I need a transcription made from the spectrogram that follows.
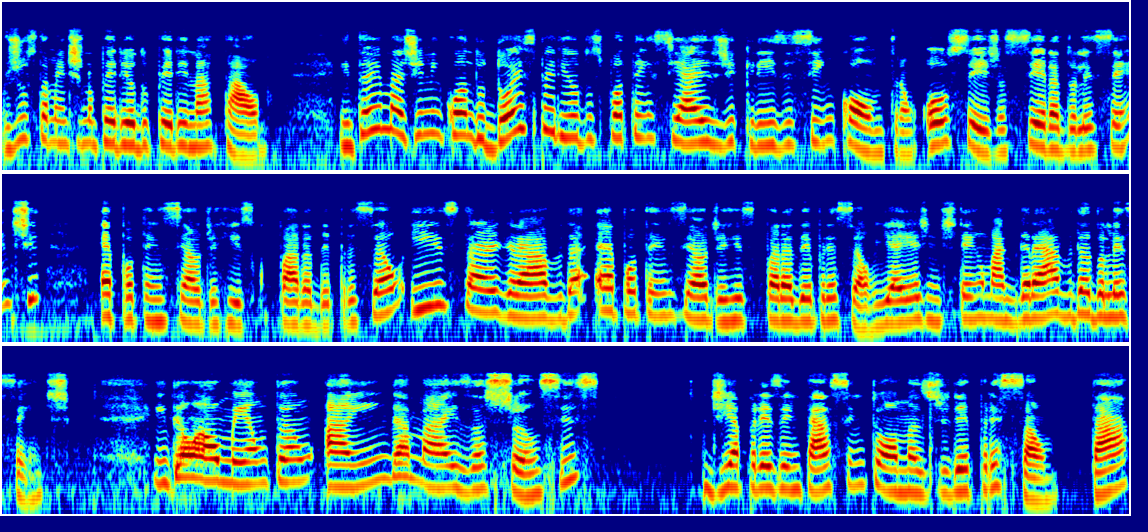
justamente no período perinatal. Então imagine quando dois períodos potenciais de crise se encontram, ou seja, ser adolescente é potencial de risco para depressão e estar grávida é potencial de risco para depressão. E aí a gente tem uma grávida adolescente. Então aumentam ainda mais as chances de apresentar sintomas de depressão, tá?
